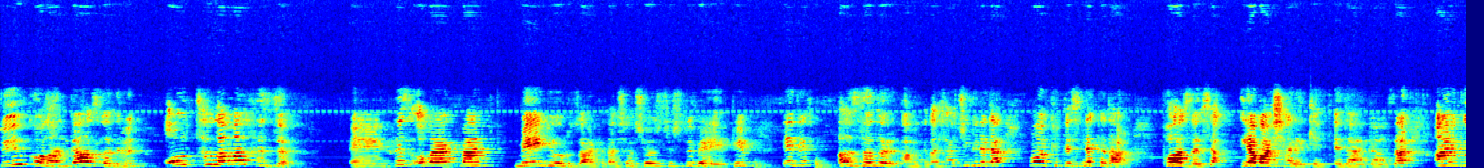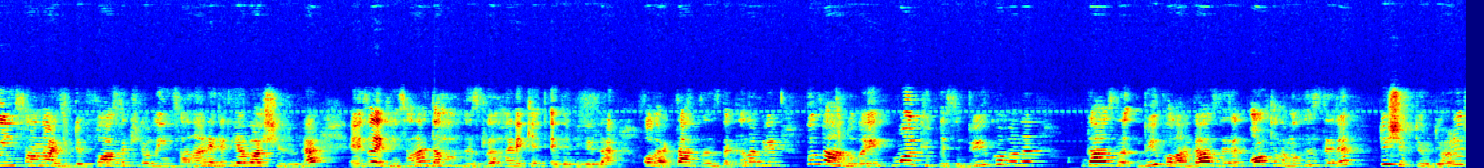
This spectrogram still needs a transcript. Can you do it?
büyük olan gazların ortalama hızı e, hız olarak ben V diyoruz arkadaşlar. Şöyle süslü V yapayım. Nedir? Azalır arkadaşlar. Çünkü neden? Mol kütlesi ne kadar fazlaysa yavaş hareket eder gazlar. Aynı bu insanlar gibi fazla kilolu insanlar nedir? Yavaş yürürler. E, zayıf insanlar daha hızlı hareket edebilirler. Olarak da aklınızda kalabilir. Bundan dolayı mol kütlesi büyük olanın gazlı, büyük olan gazların ortalama hızları düşüktür diyoruz.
